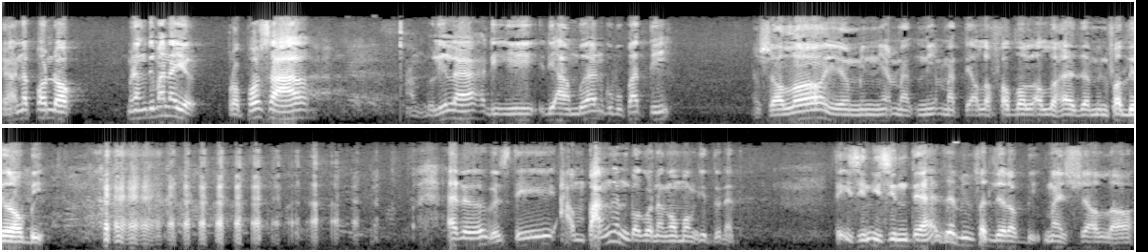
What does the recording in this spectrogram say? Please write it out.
ya anak pondok. Menang di mana ya? Proposal. Alhamdulillah di di Ambean ku bupati. Insyaallah ya min nikmat nikmati Allah fadl Allah hadza min fadli rabbi. Aduh Gusti, hampangan pokoknya ngomong gitu nanti. Izin-izin teh aja min fadli rabbi. Masya Allah.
